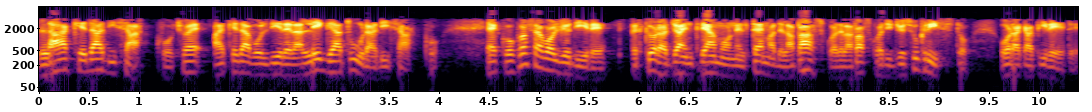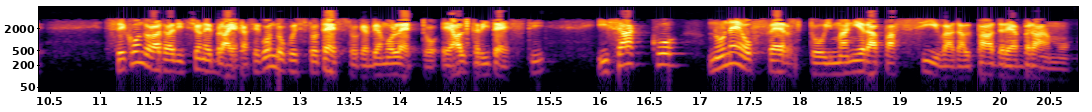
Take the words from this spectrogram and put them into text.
la Akedah di Sacco, cioè Akedah vuol dire la legatura di Sacco. Ecco, cosa voglio dire? Perché ora già entriamo nel tema della Pasqua, della Pasqua di Gesù Cristo, ora capirete. Secondo la tradizione ebraica, secondo questo testo che abbiamo letto e altri testi, Isacco non è offerto in maniera passiva dal padre Abramo,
